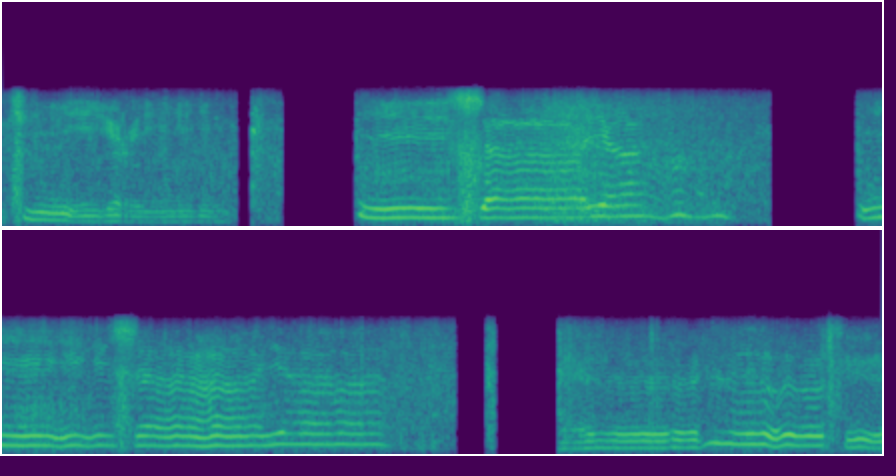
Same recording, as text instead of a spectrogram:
ซากุระซากุระยาโยอิโนโซราวามิวาตา Suga kiri Isaya Isaya Rutu.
